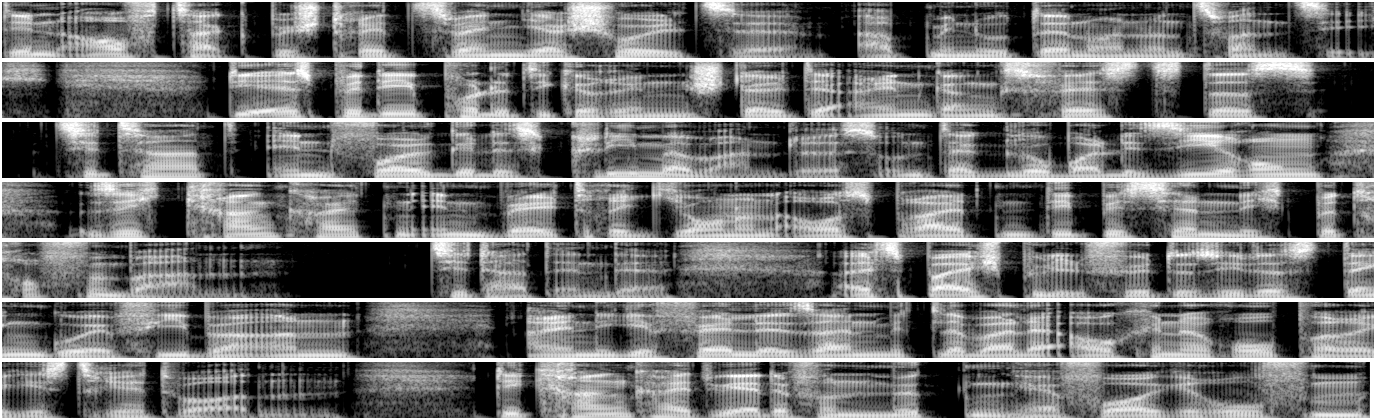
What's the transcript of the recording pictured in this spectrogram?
Den Auftakt bestritt Svenja Schulze ab Minute 29. Die SPD-Politikerin stellte eingangs fest, dass Zitat, infolge des Klimawandels und der Globalisierung sich Krankheiten in Weltregionen ausbreiten, die bisher nicht betroffen waren. Zitat Ende. Als Beispiel führte sie das Dengue-Fieber an. Einige Fälle seien mittlerweile auch in Europa registriert worden. Die Krankheit werde von Mücken hervorgerufen,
